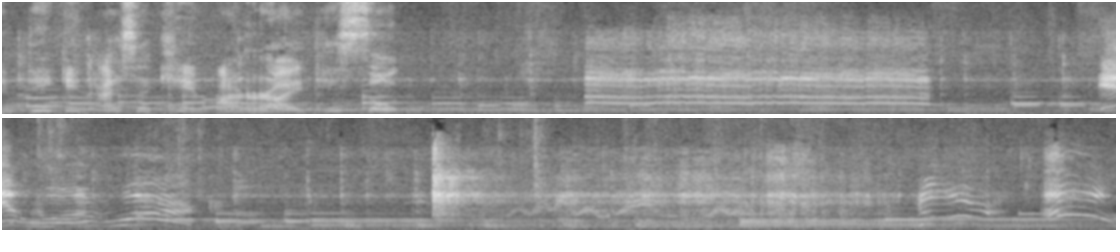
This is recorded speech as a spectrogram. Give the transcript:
ินพี่กินไอศครีมอร่อยที่สุด It won't work. Door out.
